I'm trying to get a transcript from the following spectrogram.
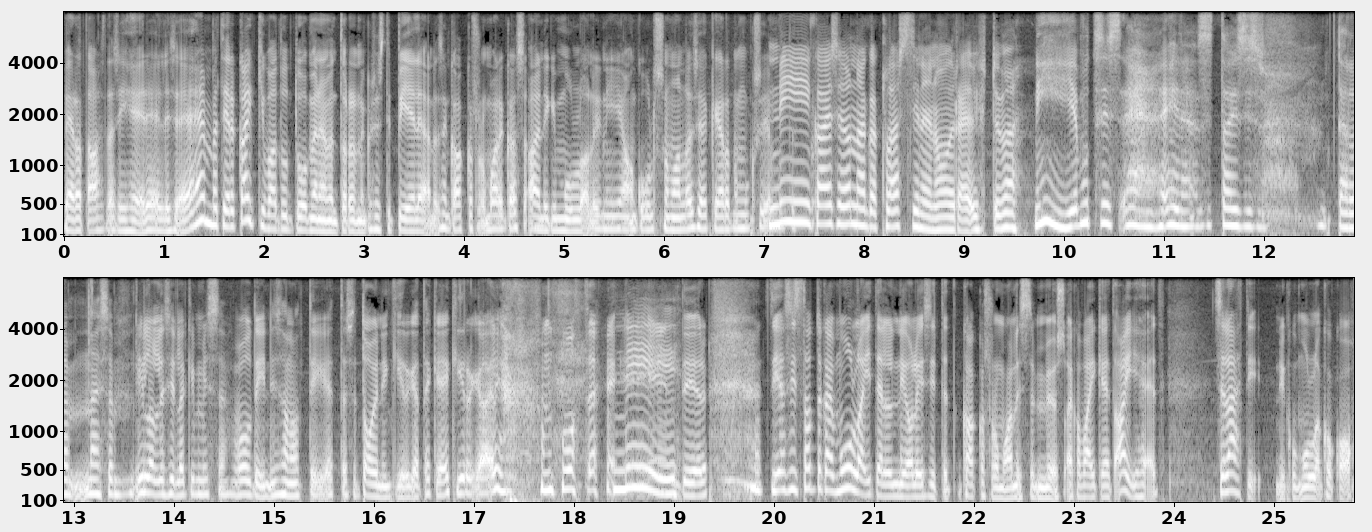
vertaa sitä siihen edelliseen. Ja en mä tiedä, kaikki vaan tuntuu menevän todennäköisesti pieleen aina sen kakkosromaanin kanssa. Ainakin mulla oli niin ja on kuullut samanlaisia kertomuksia. niin kai se on aika klassinen oireyhtymä. Mutta, niin, ja, mutta siis, eh, ei, sit- tai siis täällä näissä illallisillakin, missä oltiin, niin sanottiin, että se toinen kirja tekee kirjailijan, mutta Niin. en tiedä. Ja siis totta kai mulla itselläni oli sitten kakkosromaanissa myös aika vaikeat aiheet. Se lähti niin kuin mulla koko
